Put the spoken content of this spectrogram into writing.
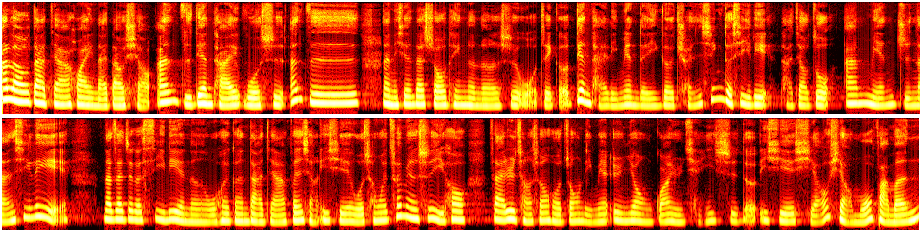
Hello，大家欢迎来到小安子电台，我是安子。那你现在收听的呢，是我这个电台里面的一个全新的系列，它叫做安眠指南系列。那在这个系列呢，我会跟大家分享一些我成为催眠师以后，在日常生活中里面运用关于潜意识的一些小小魔法门。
